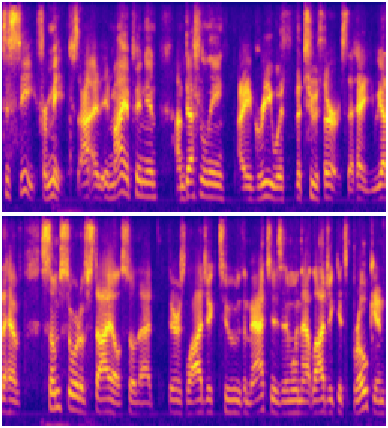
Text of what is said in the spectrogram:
to see for me. Because in my opinion, I'm definitely I agree with the two thirds that hey, you got to have some sort of style so that there's logic to the matches, and when that logic gets broken,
